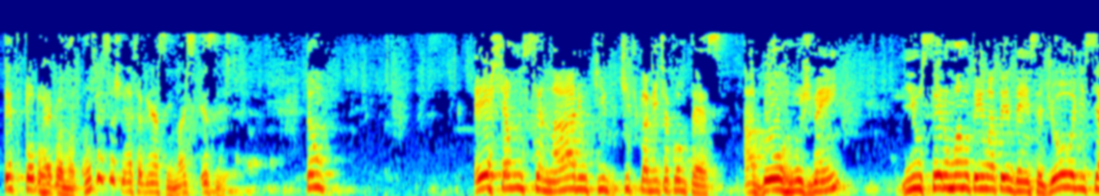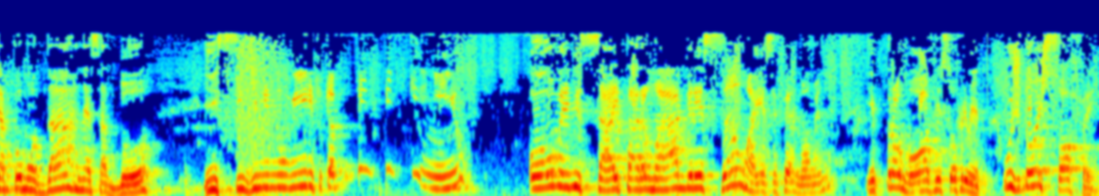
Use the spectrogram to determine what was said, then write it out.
o tempo todo reclamando. Eu não sei se vocês conhecem alguém assim, mas existe. Então, este é um cenário que tipicamente acontece. A dor nos vem e o ser humano tem uma tendência de ou ele se acomodar nessa dor e se diminuir e ficar bem pequenininho, ou ele sai para uma agressão a esse fenômeno e promove sofrimento. Os dois sofrem.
